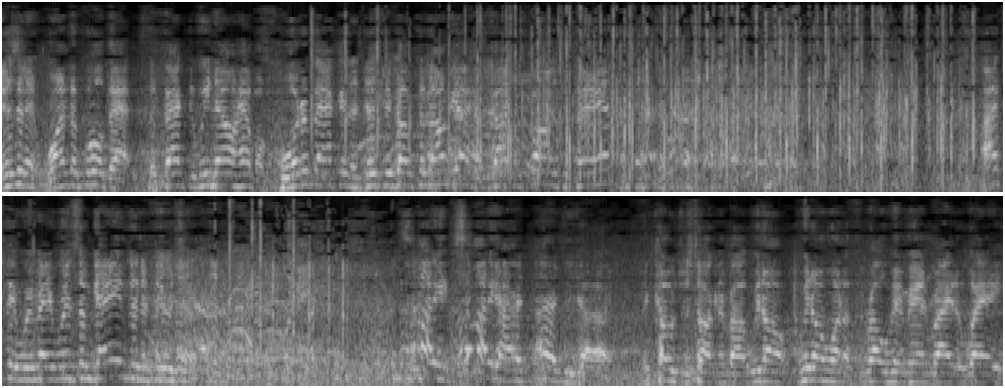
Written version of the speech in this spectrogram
Isn't it wonderful that the fact that we now have a quarterback in the District of Columbia has gotten as far as Japan? I think we may win some games in the future. Somebody, somebody, I heard, I heard the, uh, the coach was talking about we don't we don't want to throw him in right away.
